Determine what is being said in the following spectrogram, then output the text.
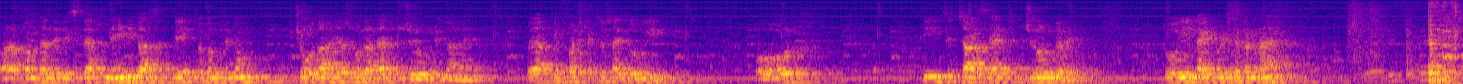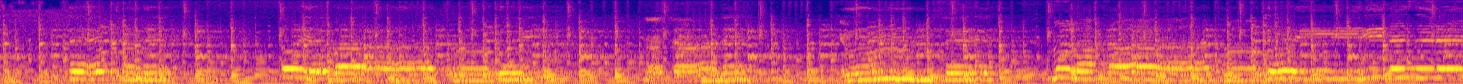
और आप पंद्रह से बीस स्टेप्स नहीं निकाल सकते तो कम से कम चौदह या सोलह स्टेप्स ज़रूर निकालें। तो ये आपकी फ़र्स्ट एक्सरसाइज होगी। और तीन से चार सेट ज़रूर करें। तो ये लाइट वेट से करना है। तो ये बात न जाने क्यों उनसे मुलाकात हो गई नज़रें।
